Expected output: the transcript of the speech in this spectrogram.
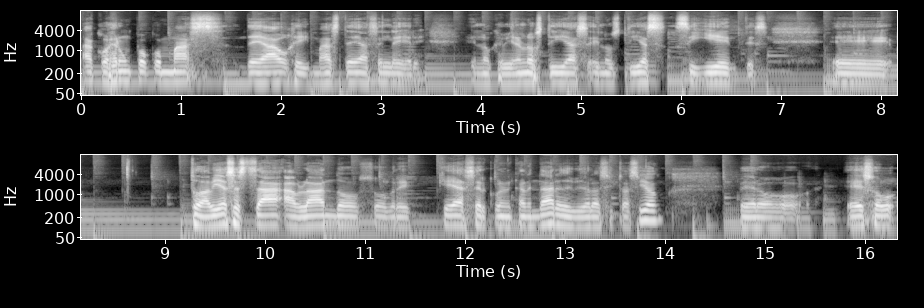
a coger un poco más de auge y más de acelere en lo que vienen los días, en los días siguientes. Eh, todavía se está hablando sobre qué hacer con el calendario debido a la situación, pero eso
